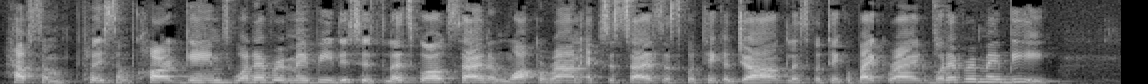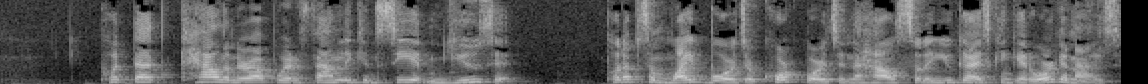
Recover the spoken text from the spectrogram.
have some play some card games, whatever it may be. This is let's go outside and walk around, exercise, let's go take a jog, let's go take a bike ride, whatever it may be. Put that calendar up where the family can see it and use it. Put up some whiteboards or corkboards in the house so that you guys can get organized.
